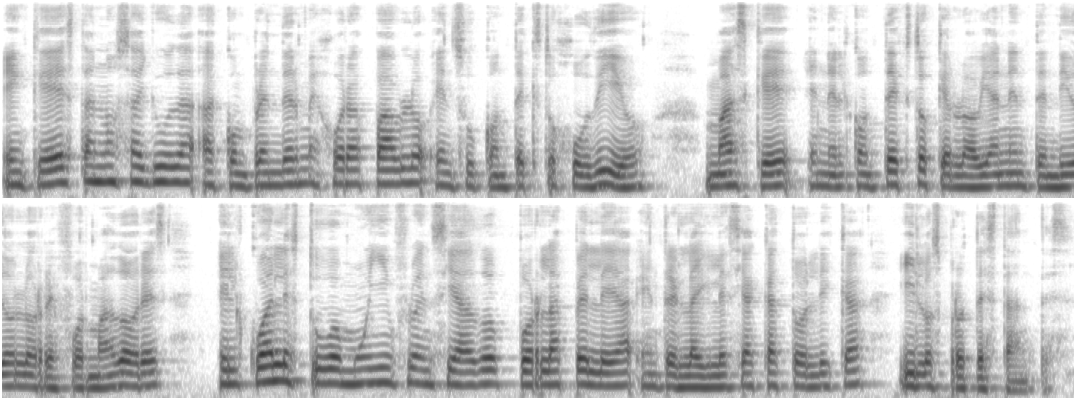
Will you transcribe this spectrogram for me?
en que ésta nos ayuda a comprender mejor a Pablo en su contexto judío, más que en el contexto que lo habían entendido los reformadores, el cual estuvo muy influenciado por la pelea entre la Iglesia católica y los protestantes.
